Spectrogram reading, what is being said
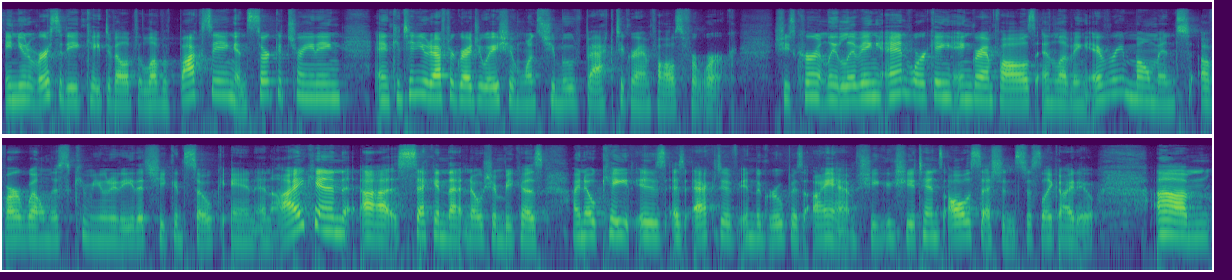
In university, Kate developed a love of boxing and circuit training and continued after graduation once she moved back to Grand Falls for work. She's currently living and working in Grand Falls and loving every moment of our wellness community that she can soak in. And I can uh, second that notion because I know Kate is as active in the group as I am. She she attends all the sessions just like I do. Um,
